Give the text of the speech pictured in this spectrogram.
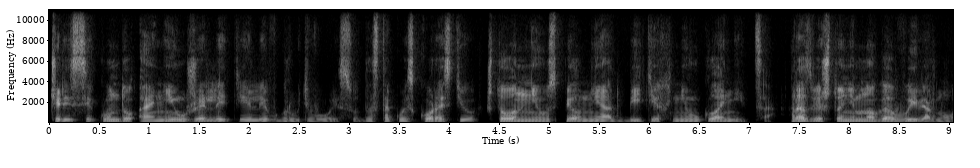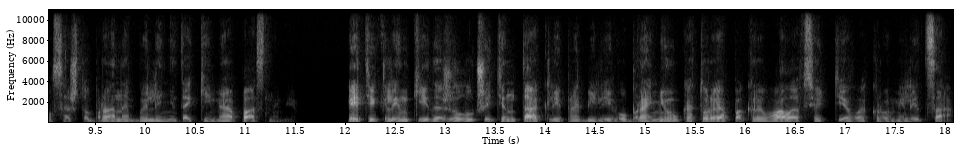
Через секунду они уже летели в грудь Войсу, да с такой скоростью, что он не успел ни отбить их, ни уклониться. Разве что немного вывернулся, чтобы раны были не такими опасными. Эти клинки даже лучше тентаклей пробили его броню, которая покрывала все тело, кроме лица.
